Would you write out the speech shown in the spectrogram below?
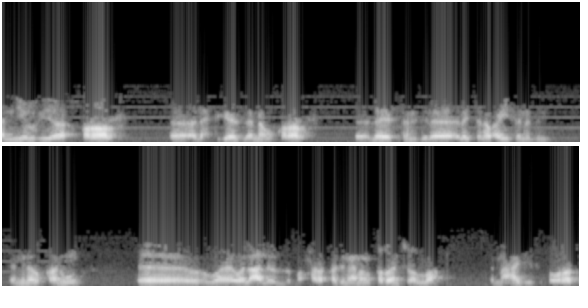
أن يلغي قرار آه، الاحتجاز لأنه قرار آه، لا يستند إلى ليس له أي سند من القانون. ولعل المرحلة القادمة أمام القضاء إن شاء الله مع هذه التطورات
